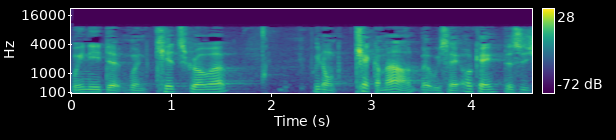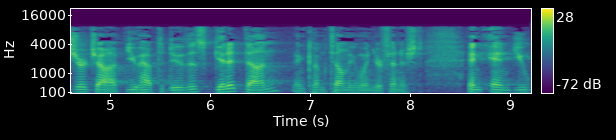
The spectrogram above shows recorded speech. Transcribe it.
We need to, when kids grow up, we don't kick them out, but we say, okay, this is your job. You have to do this. Get it done and come tell me when you're finished. And, and you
